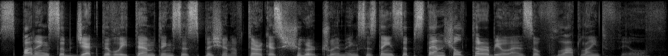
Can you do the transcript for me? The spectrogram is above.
Spotting subjectively tempting suspicion of Turkish sugar trimming sustains substantial turbulence of flatlined filth.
